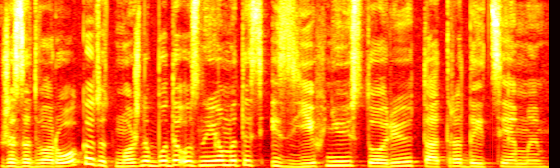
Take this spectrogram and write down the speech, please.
вже за два роки тут можна буде ознайомитись із їхньою історією та традиціями.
